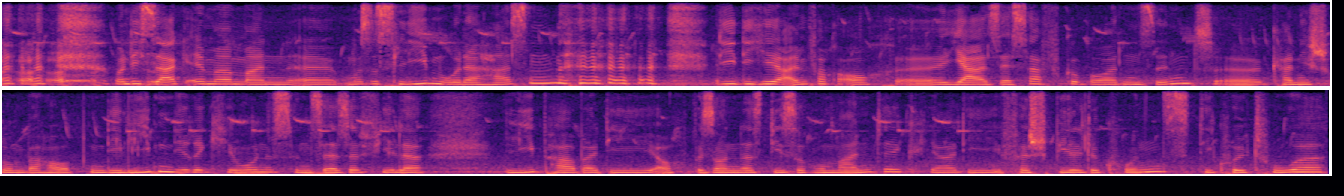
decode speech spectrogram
und ich sage immer, man äh, muss es lieben oder hassen. die, die hier einfach auch äh, ja, sesshaft geworden sind, äh, kann ich schon behaupten. Die lieben die Region. Es sind sehr, sehr viele Liebhaber, die auch besonders diese Romantik, ja, die verspielte Kunst, die Kultur,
